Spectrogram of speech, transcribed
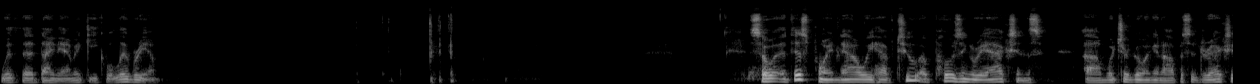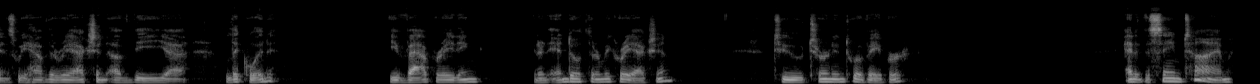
with a dynamic equilibrium. So at this point now we have two opposing reactions um, which are going in opposite directions. We have the reaction of the uh, liquid evaporating in an endothermic reaction to turn into a vapor. And at the same time,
